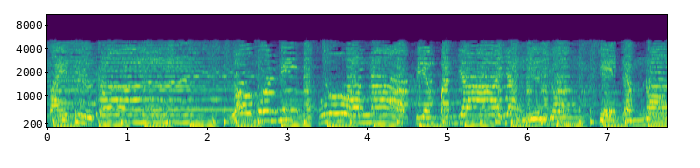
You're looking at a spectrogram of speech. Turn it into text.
ไฟซื่อตรงเรามวลมิตทั่วหน้าเปี่ยมปัญญายั่งยืนยงเจตจำนง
